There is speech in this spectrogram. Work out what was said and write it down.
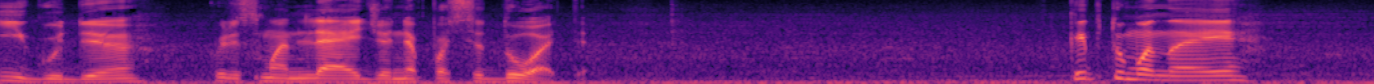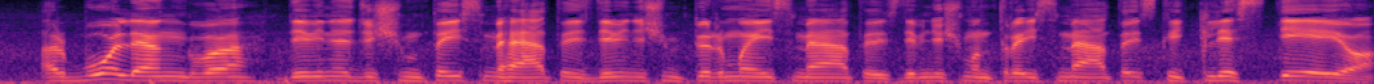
įgūdį, kuris man leidžia nepasiduoti. Kaip tu manai, ar buvo lengva 90 metais, 91 metais, 92 metais, kai klėstėjo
